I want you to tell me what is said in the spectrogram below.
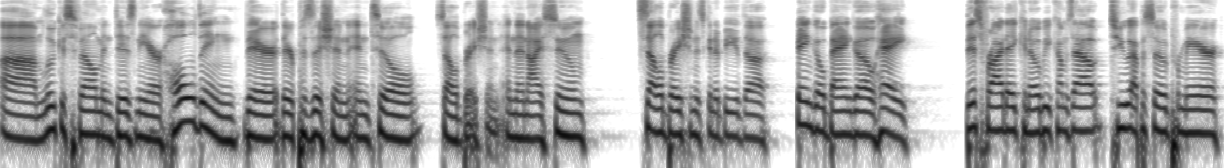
um, Lucasfilm and Disney are holding their their position until celebration, and then I assume celebration is going to be the bingo bango. Hey, this Friday Kenobi comes out, two episode premiere,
